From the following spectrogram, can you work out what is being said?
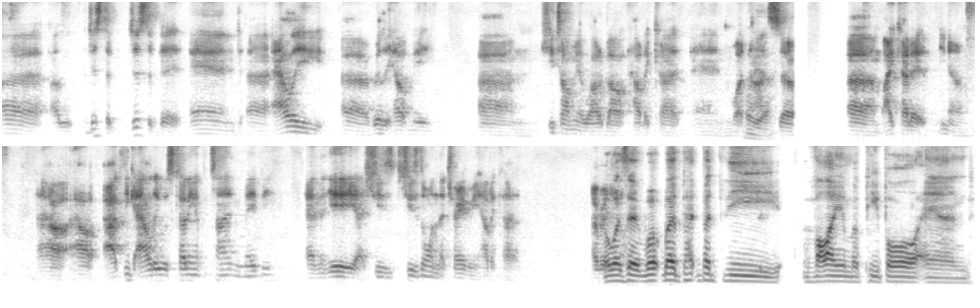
uh just a just a bit and uh Allie uh really helped me. Um she taught me a lot about how to cut and whatnot oh, yeah. so um i cut it you know how, how I think Allie was cutting at the time, maybe. And yeah, yeah, yeah, she's she's the one that trained me how to cut. But was it? What? But but the volume of people and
